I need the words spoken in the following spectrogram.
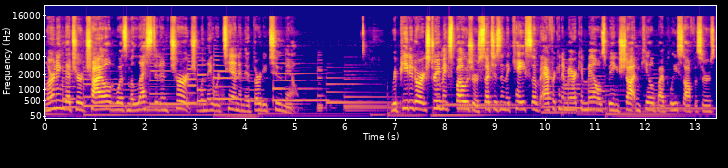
learning that your child was molested in church when they were 10 and they're 32 now. Repeated or extreme exposure, such as in the case of African American males being shot and killed by police officers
